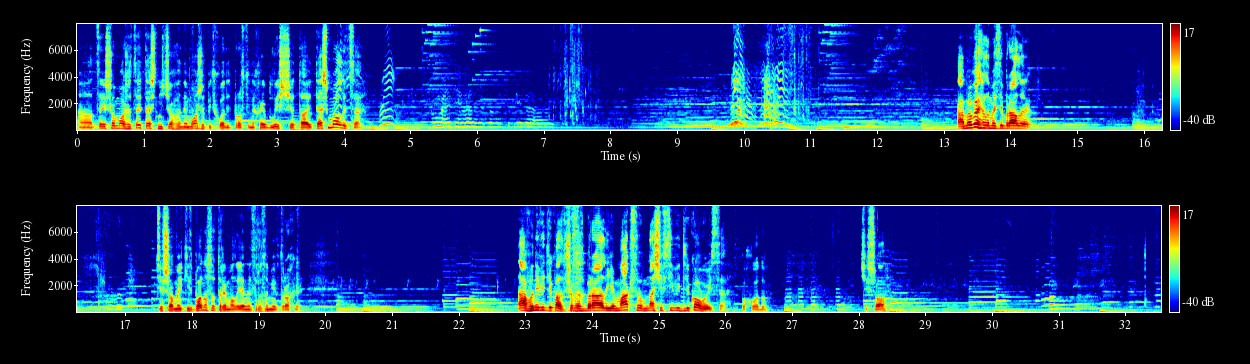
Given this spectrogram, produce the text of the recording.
А, цей що може, цей теж нічого не може, підходить просто нехай ближче та й теж молиться. А ми виграли, ми зібрали. Чи що, ми якийсь бонус отримали? Я не зрозумів трохи. А, вони відлікувалися. Якщо ми збирали їм максимум, наші всі відліковуються, походу. Чи що?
